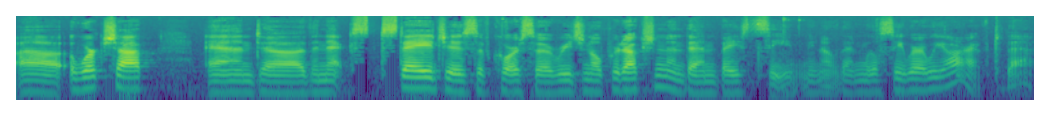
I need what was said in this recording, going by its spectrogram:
uh, a workshop. And uh, the next stage is, of course, a regional production, and then based C. You know, then we'll see where we are after that.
